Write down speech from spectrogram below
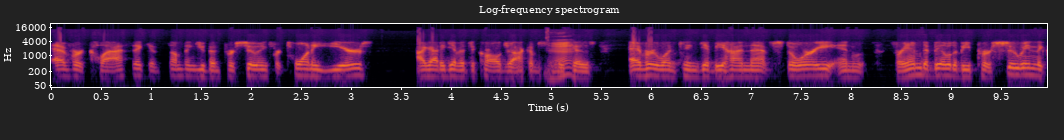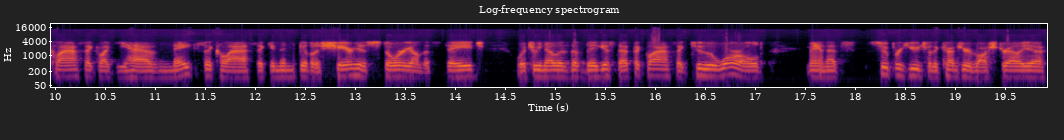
ever classic and something you've been pursuing for 20 years, I got to give it to Carl Jocumsen yeah. because everyone can get behind that story. And for him to be able to be pursuing the classic like he has makes a classic and then to be able to share his story on the stage, which we know is the biggest at the classic to the world, man, that's super huge for the country of Australia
